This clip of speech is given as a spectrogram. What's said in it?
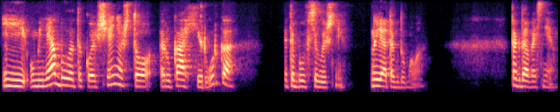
И у меня было такое ощущение, что рука хирурга — это был Всевышний. Ну, я так думала. Тогда во сне.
